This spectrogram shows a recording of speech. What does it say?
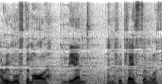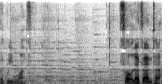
I removed them all in the end and replaced them with the green ones. So let's enter.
